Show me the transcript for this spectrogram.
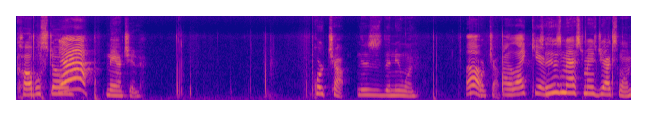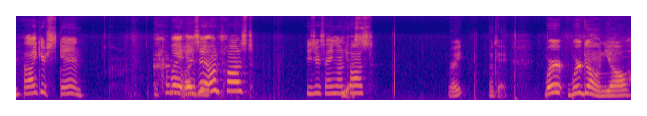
cobblestone Yeah. mansion. Pork chop. This is the new one. Oh, Pork chop. I like your. So this is Master Maze Jax one. I like your skin. Wait, like is it unpaused? Is your thing unpaused? Yes. Right? Okay. We're we're going, y'all.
